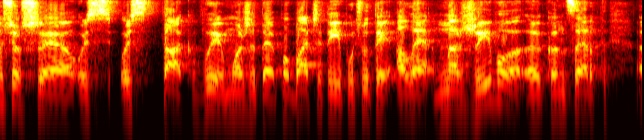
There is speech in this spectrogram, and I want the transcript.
Ну що ж, е, ось ось так ви можете побачити і почути, але наживо е, концерт е,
